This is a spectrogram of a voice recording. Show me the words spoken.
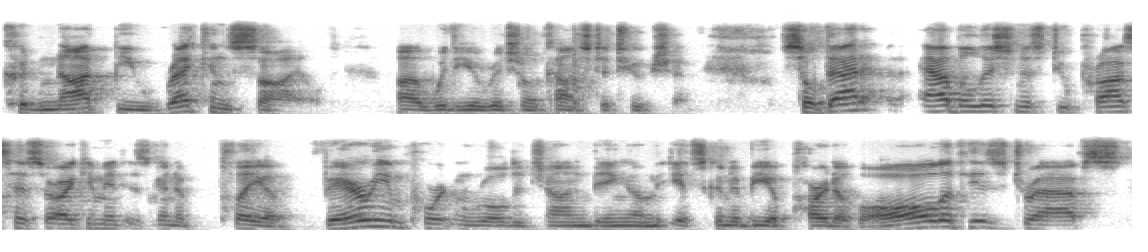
could not be reconciled uh, with the original Constitution. So that abolitionist due process argument is going to play a very important role to John Bingham. It's going to be a part of all of his drafts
